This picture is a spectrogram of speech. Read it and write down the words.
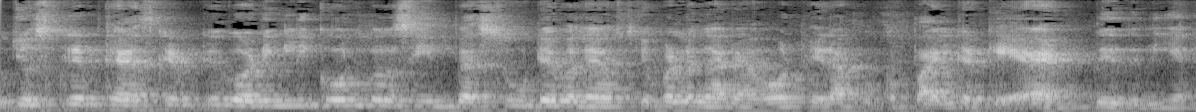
जो स्क्रिप्ट है स्क्रिप्ट के अकॉर्डिंगली कौन कौन सीन पर सूटेबल है, उसके ऊपर लगाना है और फिर आपको कंपाइल करके ऐड दे देनी है।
